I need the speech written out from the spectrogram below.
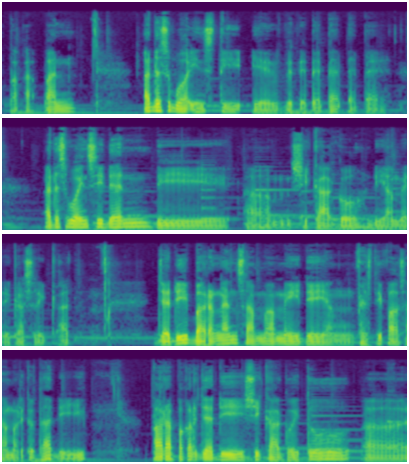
lupa kapan ada sebuah insti eh, ada sebuah insiden di um, Chicago di Amerika Serikat. Jadi barengan sama May Day yang festival summer itu tadi, para pekerja di Chicago itu uh,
